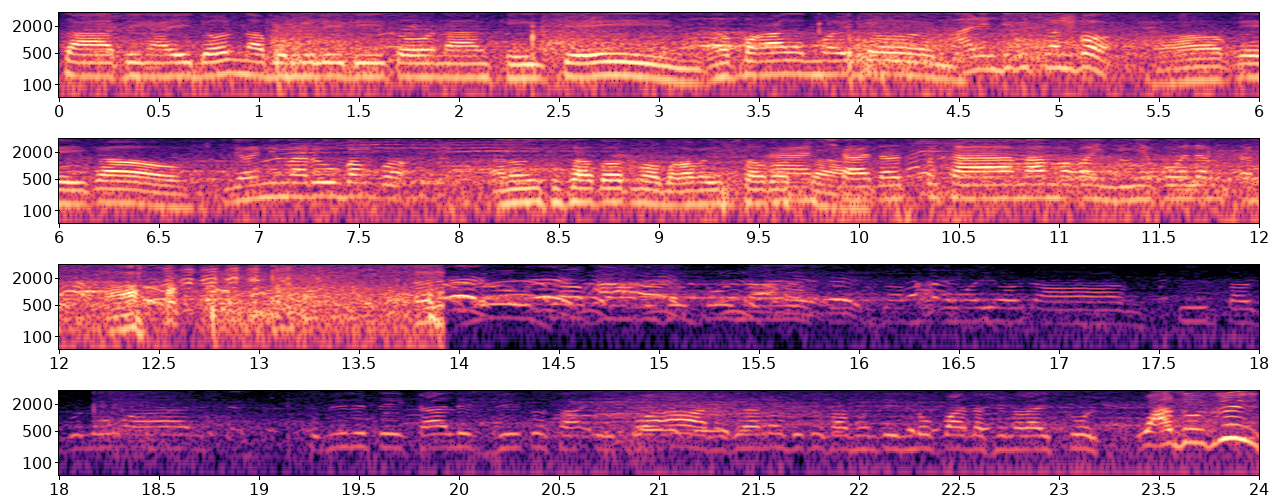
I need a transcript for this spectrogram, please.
Sa ating idol na bumili dito ng keychain. Ano pangalan mo idol? Alin di Guzman po. Okay, ikaw. Johnny Marubang po. Anong isa shoutout mo? Baka may shoutout Ah, ka. shoutout po sa mama ko, hindi niya po alam to. Ah, ang Taguluan Community College dito sa Ilquaa. Naglaro dito sa Muntinlupa National High School. 1, 2,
